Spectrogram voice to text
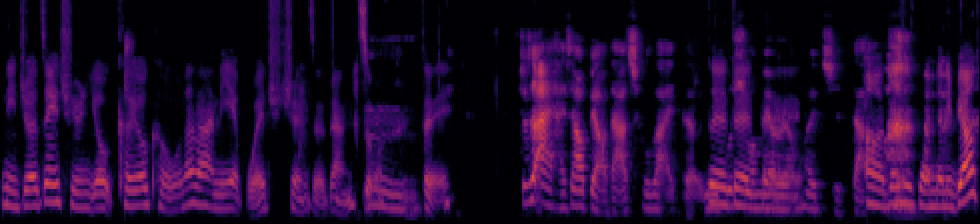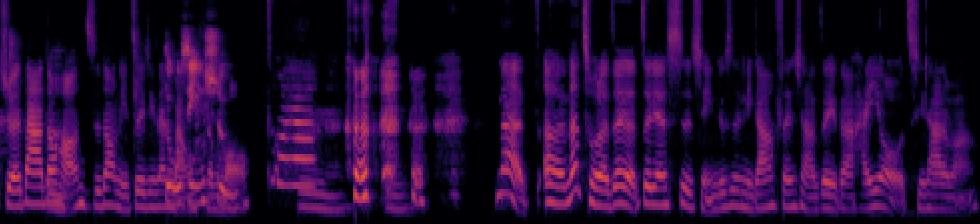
你觉得这一群有可有可无，那当然你也不会去选择这样做，对。就是爱还是要表达出来的，你不说没有人会知道。嗯，这是真的，你不要觉得大家都好像知道你最近在忙什么。对啊。那呃，那除了这个这件事情，就是你刚刚分享这一段，还有其他的吗？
